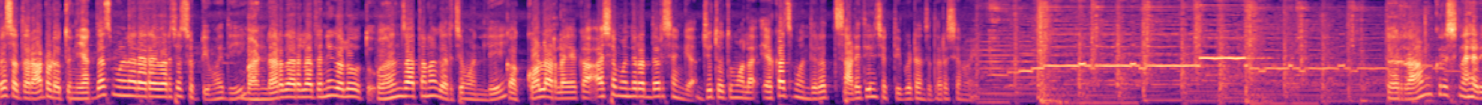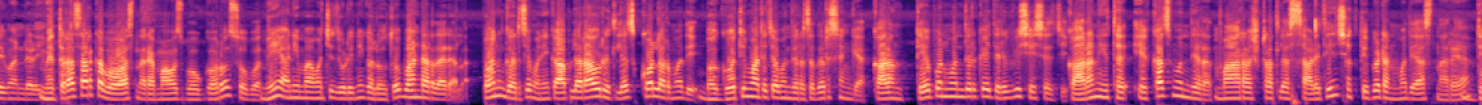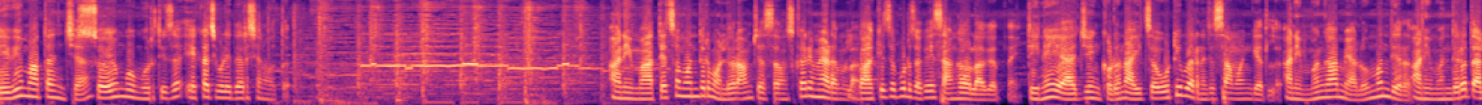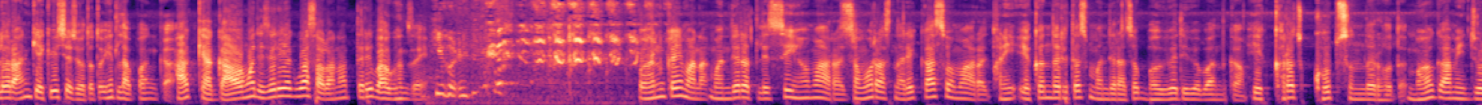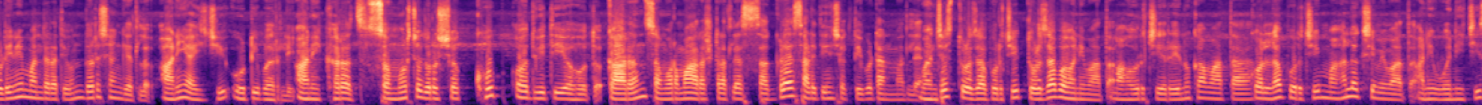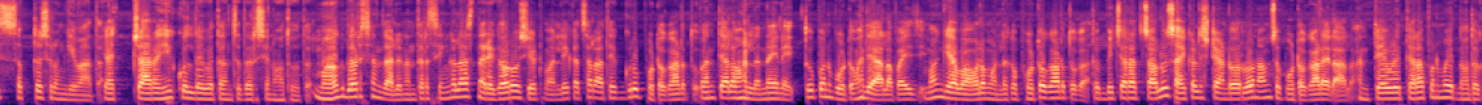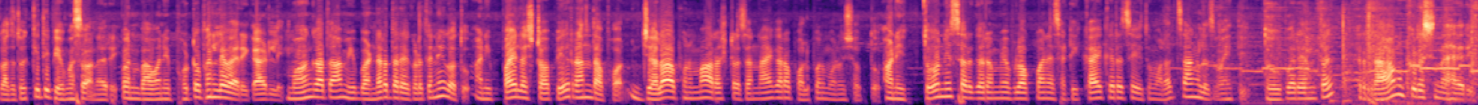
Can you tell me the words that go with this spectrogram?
तसं तर आठवड्यातून एकदाच मिळणाऱ्या रविवारच्या सुट्टीमध्ये भंडारदाराला तर निघालो होतो. पण जाताना घरचे म्हणले का कोलारला एका अशा मंदिरात दर्शन घ्या जिथे तुम्हाला एकाच मंदिरात साडेतीन शक्तीपीठांचं दर्शन होईल. तर रामकृष्ण हरी मंडळी. मित्रासारखा भाऊ असणाऱ्या मावस भाऊ गौरव सोबत मी आणि मामाची जोडी निघालो होतो भंडारदाऱ्याला. पण घरचे म्हणे का आपल्या राऊरीतल्याच कोलारमध्ये भगवती मातेच्या मंदिराचं दर्शन घ्या. कारण ते पण मंदिर काहीतरी विशेषाचे. कारण इथं एकाच मंदिरात महाराष्ट्रातल्या साडेतीन शक्तीपीठांमध्ये असणाऱ्या देवी मातांच्या स्वयंभू मूर्तीचं एकाच वेळी दर्शन होतं. आणि मातेचं मंदिर म्हणल्यावर आमच्या संस्कारी मॅडमला बाकीचं पुढचं काही सांगावं लागत नाही. तिने याजींकडून आईचं ओटी भरण्याचं सामान घेतलं आणि मग आम्ही आलो मंदिरात. आणि मंदिरात आल्यावर आणखी एक विशेष होता तो इथला पंखा. अख्ख्या गावामध्ये जरी एक बसावला ना तरी भागून जाईल पण काही म्हणा मंदिरातले सिंह महाराज समोर असणारे कासव महाराज आणि एकंदरीतच मंदिराचं भव्य दिव्य बांधकाम हे खरंच खूप सुंदर होतं. मग आम्ही जोडीने मंदिरात येऊन दर्शन घेतलं आणि आईची ओटी भरली. आणि खरंच समोरचं दृश्य खूप अद्वितीय होतं. कारण समोर महाराष्ट्रातल्या सगळ्या साडेतीन शक्तीपीठांमधल्या म्हणजेच तुळजापूरची तुळजाभवानी माता माहूरची रेणुका माता कोल्हापूरची महालक्ष्मी माता आणि वणीची सप्तशृंगी माता या चारही कुलदैवतांचं दर्शन होत होतं. मग दर्शन झाल्यानंतर सिंगल असणारे गौरव शेठ म्हणले का चला आता एक ग्रुप फोटो फोटो काढतो. पण त्याला म्हणलं नाही नाही तू पण फोटो मध्ये आला पाहिजे. मग या भावाला म्हणलं का फोटो काढतो का? तर बिचारा चालू सायकल स्टँडवर लावून आमचा फोटो काढायला आला. आणि त्यावेळी त्याला पण माहीत नव्हतं का तो किती फेमस होणार आहे. पण भावाने फोटो पण लय काढले. मग आता आम्ही भंडारदऱ्याकडे तर निघतो आणि पहिला स्टॉप आहे रंधा फॉल ज्याला आपण महाराष्ट्राचा नायगरा फॉल पण म्हणू शकतो. आणि तो निसर्गरम्य ब्लॉग पाहण्यासाठी काय करायचं आहे तुम्हाला चांगलंच माहिती तोपर्यंत रामकृष्ण हरी.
